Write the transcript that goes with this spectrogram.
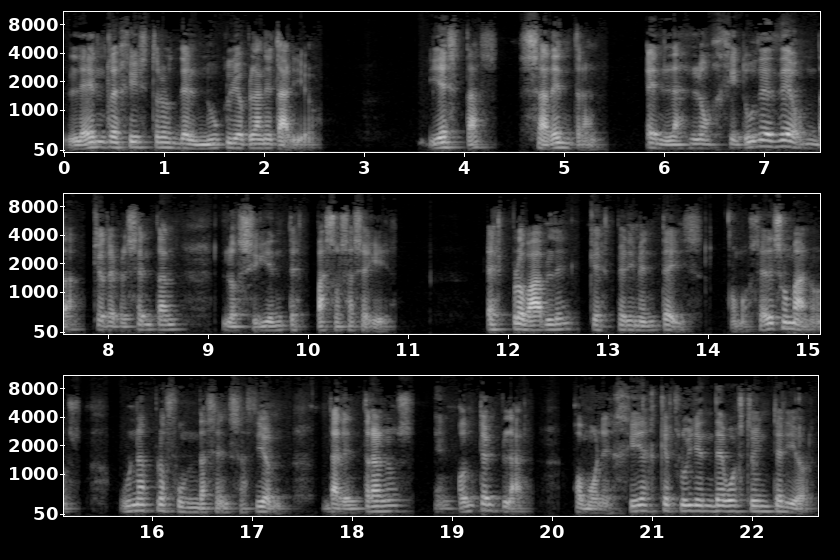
leen registros del núcleo planetario, y éstas se adentran en las longitudes de onda que representan los siguientes pasos a seguir. Es probable que experimentéis, como seres humanos, una profunda sensación de adentraros en contemplar como energías que fluyen de vuestro interior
